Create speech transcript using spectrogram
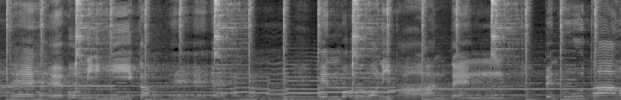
กแท้บ่มีกำแพง เห็นบ่นิทานแต่ง เป็นอุทาห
